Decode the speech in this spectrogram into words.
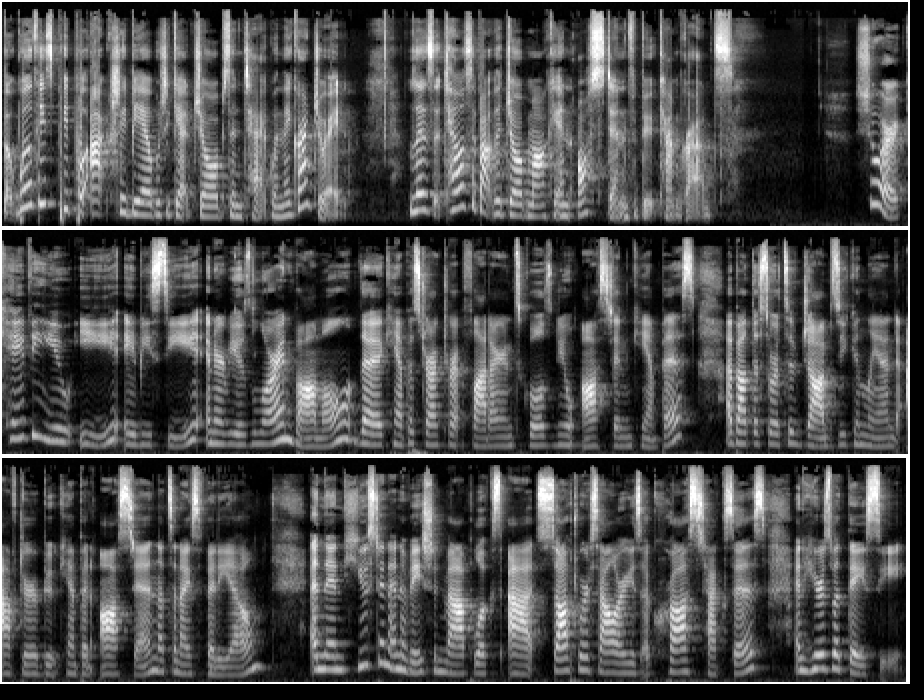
But will these people actually be able to get jobs in tech when they graduate? Liz, tell us about the job market in Austin for bootcamp grads. Sure. KVUE ABC interviews Lauren Baumel, the campus director at Flatiron School's new Austin campus, about the sorts of jobs you can land after a boot camp in Austin. That's a nice video. And then Houston Innovation Map looks at software salaries across Texas, and here's what they see.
